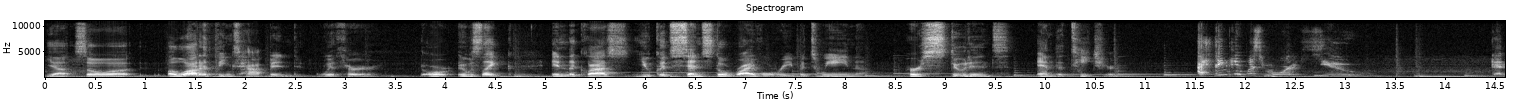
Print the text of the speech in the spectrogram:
Yeah, so uh, a lot of things happened with her, or it was like in the class you could sense the rivalry between her student, and the teacher. I think it was more you than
